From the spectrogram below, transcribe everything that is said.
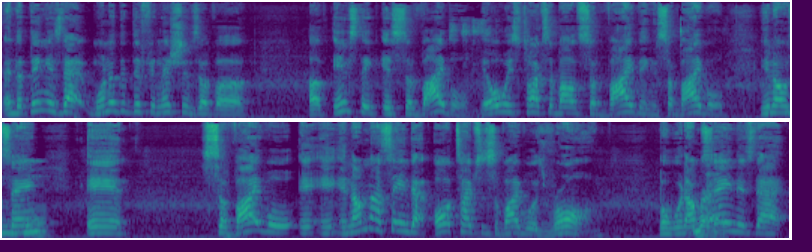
And the thing is that one of the definitions of uh of instinct is survival. It always talks about surviving, survival. You know what I'm mm-hmm. saying? And survival, and, and, I'm not saying that all types of survival is wrong, but what I'm right. saying is that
